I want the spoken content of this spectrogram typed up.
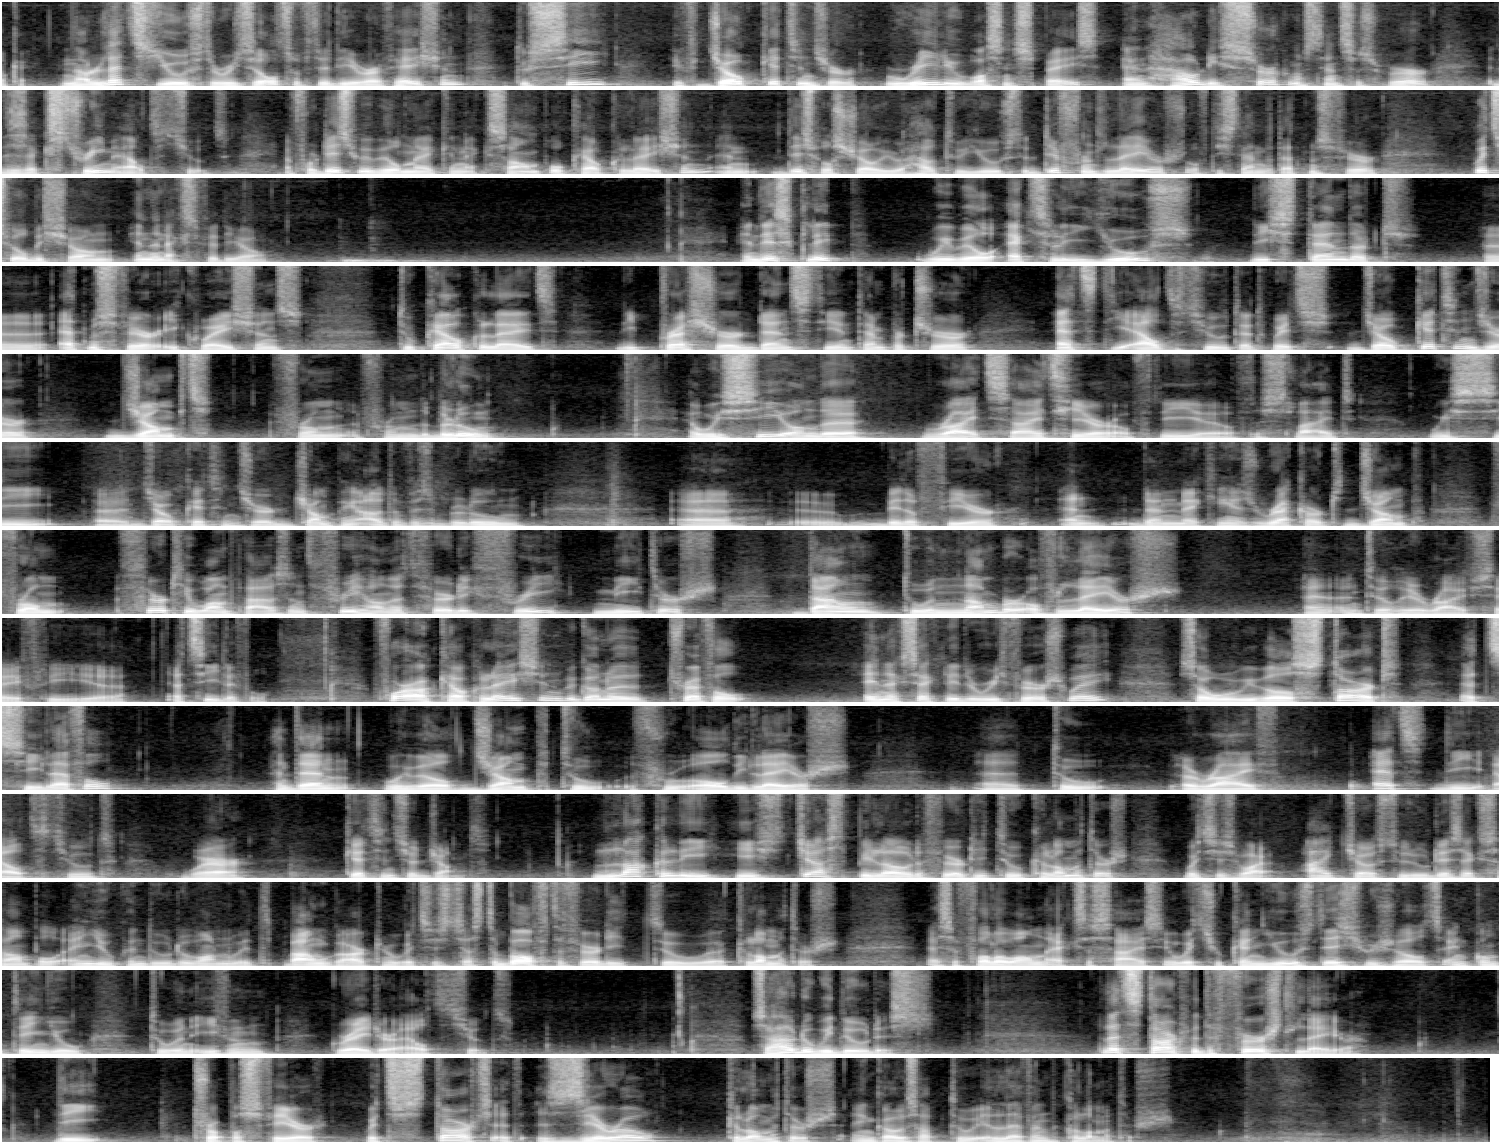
Okay, now let's use the results of the derivation to see if Joe Kittinger really was in space and how these circumstances were at this extreme altitude. And for this we will make an example calculation and this will show you how to use the different layers of the standard atmosphere which will be shown in the next video. In this clip we will actually use the standard uh, atmosphere equations to calculate the pressure, density and temperature at the altitude at which Joe Kittinger jumped from, from the balloon. And we see on the right side here of the, uh, of the slide, we see uh, Joe Kittinger jumping out of his balloon, uh, a bit of fear, and then making his record jump from 31,333 meters down to a number of layers and, until he arrives safely uh, at sea level. For our calculation, we're going to travel in exactly the reverse way. So we will start at sea level and then we will jump to, through all the layers uh, to arrive at the altitude where Kittinger jumped. Luckily, he's just below the 32 kilometers, which is why I chose to do this example, and you can do the one with Baumgartner, which is just above the 32 uh, kilometers, as a follow-on exercise in which you can use these results and continue to an even greater altitude. So how do we do this? Let's start with the first layer, the troposphere, which starts at zero kilometers and goes up to 11 kilometers.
